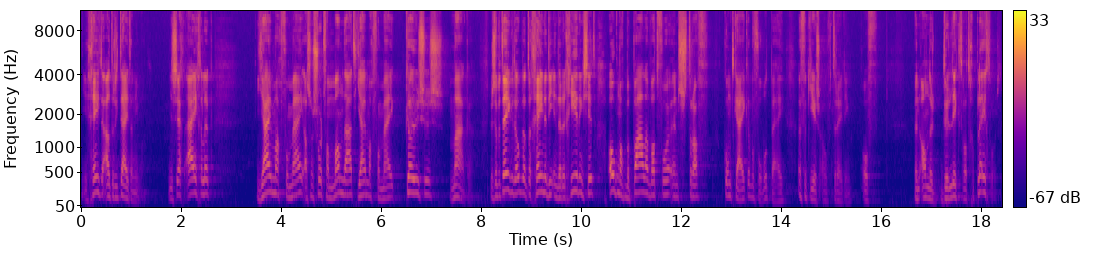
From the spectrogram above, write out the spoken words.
Je geeft de autoriteit aan iemand. Je zegt eigenlijk, jij mag voor mij, als een soort van mandaat, jij mag voor mij keuzes maken. Dus dat betekent ook dat degene die in de regering zit ook mag bepalen wat voor een straf komt kijken, bijvoorbeeld bij een verkeersovertreding of een ander delict wat gepleegd wordt.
